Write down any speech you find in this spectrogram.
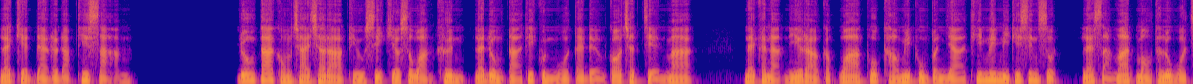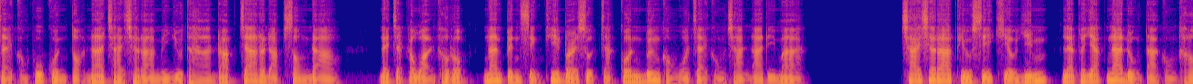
และเขตแดนระดับที่3ดวงตาของชายชราผิวสีเขียวสว่างขึ้น และดวงตาที่ขุ่นมัวแต่เดิมก็ชัดเจนมาก ในขณะนี้ราวกับว่าพวกเขามีภูมิปัญญาที่ไม่มีที่สิ้นสุด และสามารถมองทะลุหัวใจของผู้คนต่อหน้าชายชรามีอยู่ทหารรับจ้าระดับสองดาว ในจักรวาลเคารพนั่นเป็นสิ่งที่บริสุทธิ์จากก้นเบื้องของหัวใจของฉันอาดีมาก ชายชราผิวสีเขียวยิ้ม และพยักหน้าดวงตาของเขา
